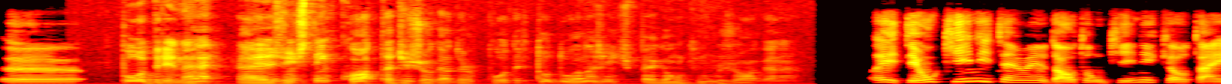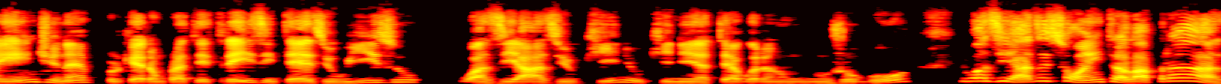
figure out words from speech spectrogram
Uh, podre, né? É, a gente tem cota de jogador podre. Todo ano a gente pega um que não joga, né? E tem o Kine também, o Dalton Kine, que é o tie-end, né? Porque eram para ter três, em tese o Iso, o Aziaz e o Kine. O Kine até agora não, não jogou. E o Aziaz só entra lá pra,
